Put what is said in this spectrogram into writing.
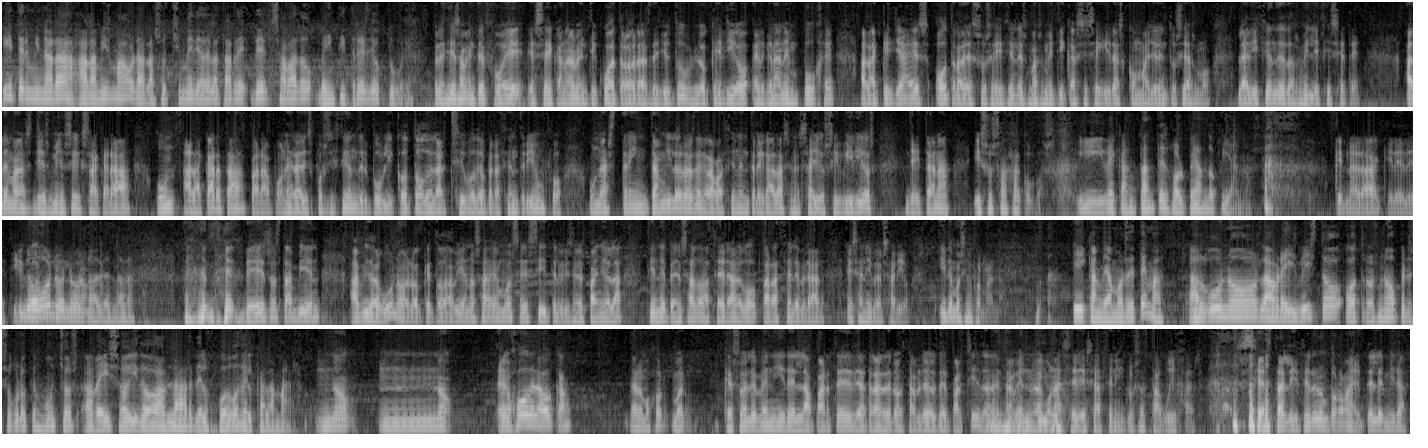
y terminará a la misma hora, a las ocho y media de la tarde del sábado 23 de octubre. Precisamente fue ese canal 24 horas de YouTube lo que dio el gran empuje a la que ya es otra de sus ediciones más míticas y seguidas con mayor entusiasmo, la edición de 2017. Además, Yes Music sacará un a la carta para poner a disposición del público todo el archivo de Operación Triunfo, unas 30.000 horas de grabación entre galas, ensayos y vídeos de Aitana y Susan Jacobos. Y de cantantes golpeando pianos. que nada quiere decir. No, con- no, no, nada, nada. de, de esos también ha habido alguno. Lo que todavía no sabemos es si Televisión Española tiene pensado hacer algo para celebrar ese aniversario. Iremos informando. Y cambiamos de tema. Algunos la habréis visto, otros no, pero seguro que muchos habéis oído hablar del juego del calamar. No, mm, no. El juego de la oca, a lo mejor, bueno, que suele venir en la parte de atrás de los tableros del parchís, donde también en algunas series se hacen incluso hasta ouijas. Si hasta le hicieron un programa de tele, mira.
